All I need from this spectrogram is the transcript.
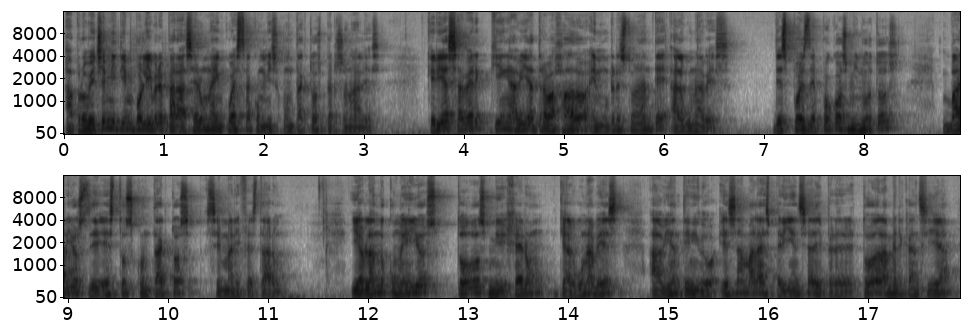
Aproveché mi tiempo libre para hacer una encuesta con mis contactos personales. Quería saber quién había trabajado en un restaurante alguna vez. Después de pocos minutos, varios de estos contactos se manifestaron. Y hablando con ellos, todos me dijeron que alguna vez habían tenido esa mala experiencia de perder toda la mercancía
